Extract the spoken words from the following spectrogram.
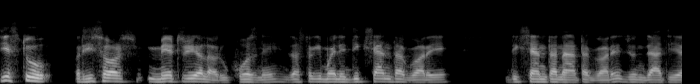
त्यस्तो रिसोर्स मेटेरियलहरू खोज्ने जस्तो कि मैले दीक्षान्त गरेँ दीक्षान्त नाटक गरेँ जुन जातीय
